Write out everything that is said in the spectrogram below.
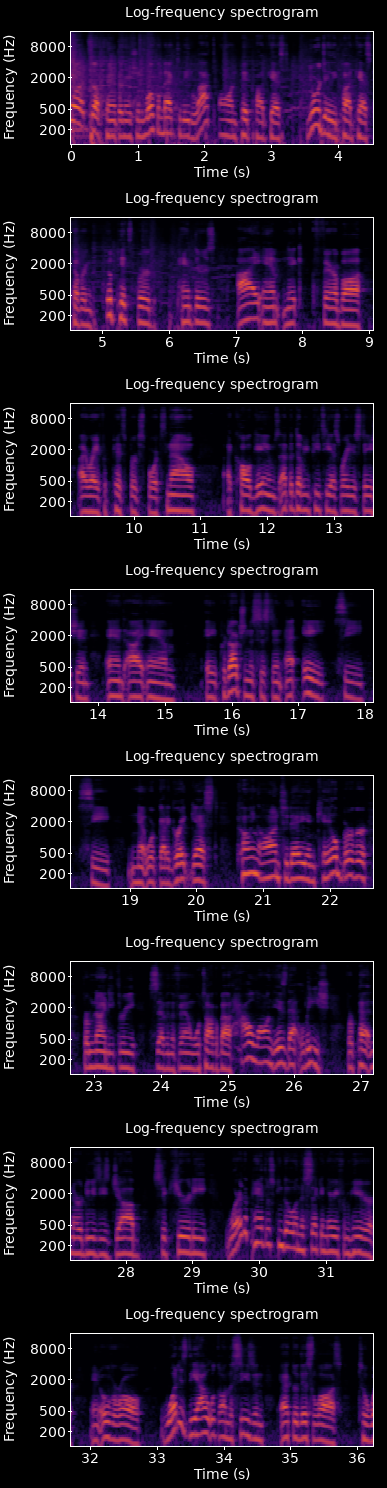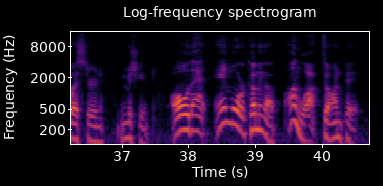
What's up, Panther Nation? Welcome back to the Locked On Pitt podcast, your daily podcast covering the Pittsburgh Panthers. I am Nick Farabaugh. I write for Pittsburgh Sports Now. I call games at the WPTS radio station, and I am a production assistant at ACC Network. Got a great guest coming on today, and Kale Berger from 93.7 The Fan. We'll talk about how long is that leash for Pat Narduzzi's job security, where the Panthers can go in the secondary from here, and overall, what is the outlook on the season after this loss to Western Michigan? All that and more coming up on Locked On Pitt.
